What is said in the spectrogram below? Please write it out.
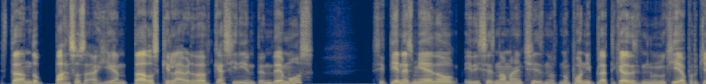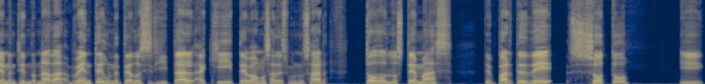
está dando pasos agigantados que la verdad casi ni entendemos. Si tienes miedo y dices, no manches, no, no, puedo ni platicar de tecnología porque ya no entiendo nada, vente, únete a Dosis Digital. Aquí te vamos a desmenuzar todos los temas de parte de Soto y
